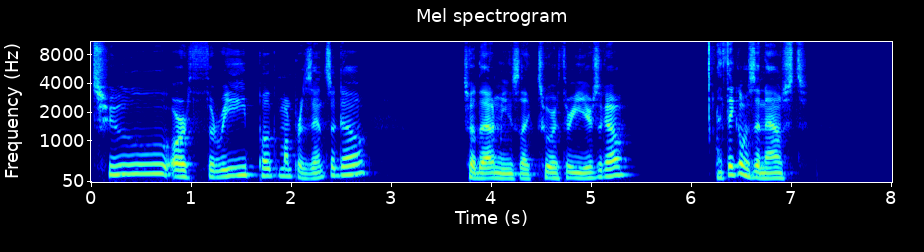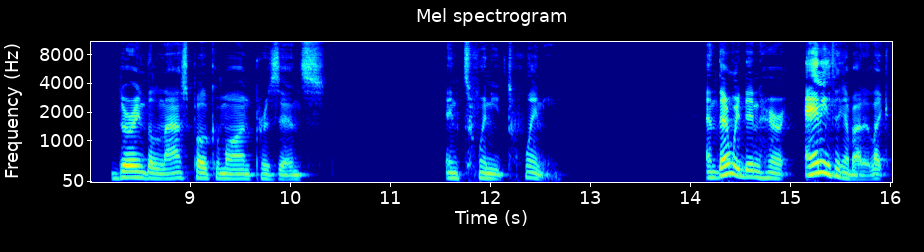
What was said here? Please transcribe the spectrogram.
two or three Pokemon Presents ago. So that means like two or three years ago. I think it was announced during the last Pokemon Presents in 2020. And then we didn't hear anything about it, like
